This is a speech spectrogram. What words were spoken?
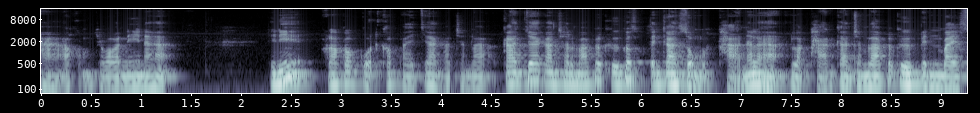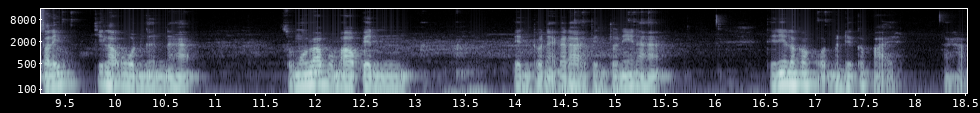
อ่าเอาของเฉพาะวันนี้นะฮะทีนี้เราก็กดเข้าไปแจ้งการชำระ การแจ้งการชำระก็คือก็เป็นการส่งหลักฐานนั่นแหละฮะหลักฐานการชำระก็คือเป็นใบสลิปที่เราโอนเงินนะฮะสมมุติว่าผมเอาเป็น เป็นตัวไหนก็ได้เป็นตัวนี้นะฮะทีนี้เราก็กดบันทึกเข้าไปนะครับ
